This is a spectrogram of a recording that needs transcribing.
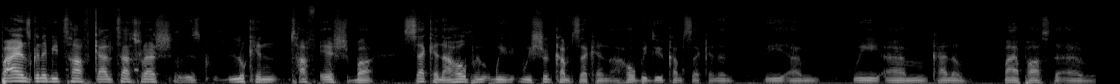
Bayern's going to be tough. Galatasaray is looking tough-ish, but second, I hope we we should come second. I hope we do come second and we um we um kind of bypass the um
